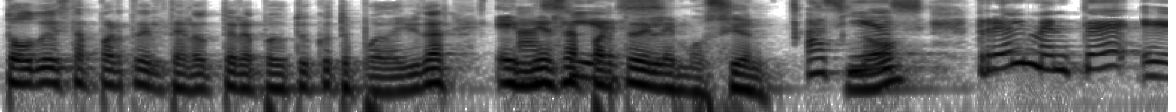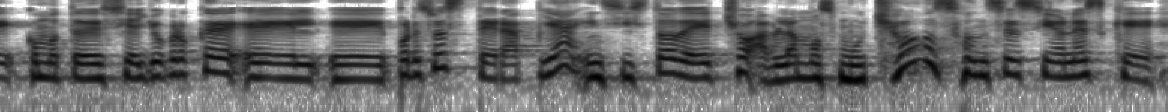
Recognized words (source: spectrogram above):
toda esta parte del tarot terapéutico te puede ayudar en esa parte de la emoción. Así es. Realmente, eh, como te decía, yo creo que eh, por eso es terapia, insisto, de hecho, hablamos mucho, son sesiones que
